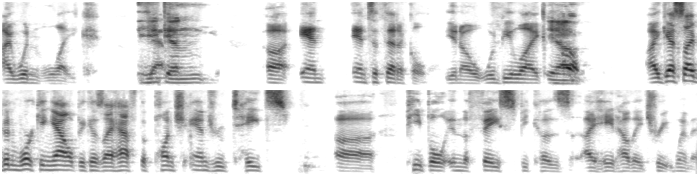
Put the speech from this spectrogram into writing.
I wouldn't like he can uh and antithetical you know would be like yeah oh, i guess i've been working out because i have to punch andrew tate's uh people in the face because i hate how they treat women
